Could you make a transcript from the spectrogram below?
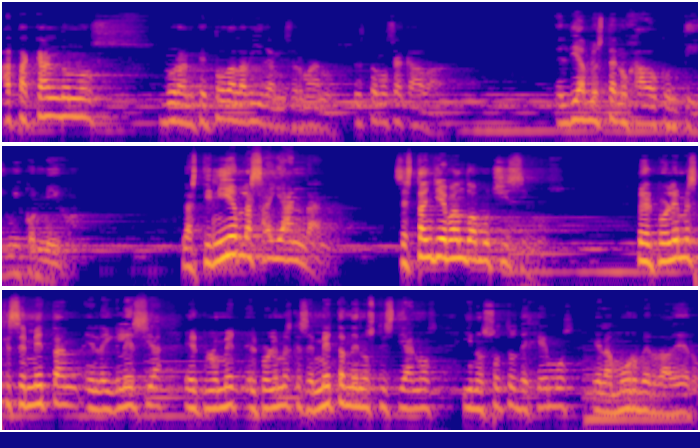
atacándonos durante toda la vida, mis hermanos. Esto no se acaba. El diablo está enojado contigo y conmigo. Las tinieblas ahí andan. Se están llevando a muchísimos. Pero el problema es que se metan en la iglesia, el el problema es que se metan en los cristianos y nosotros dejemos el amor verdadero,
